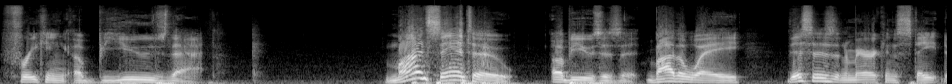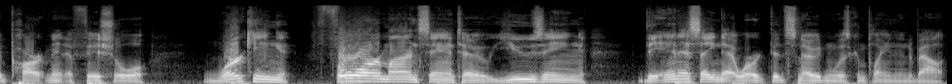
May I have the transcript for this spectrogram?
freaking abuse that, Monsanto abuses it. By the way, this is an American State Department official working for Monsanto using the NSA network that Snowden was complaining about.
